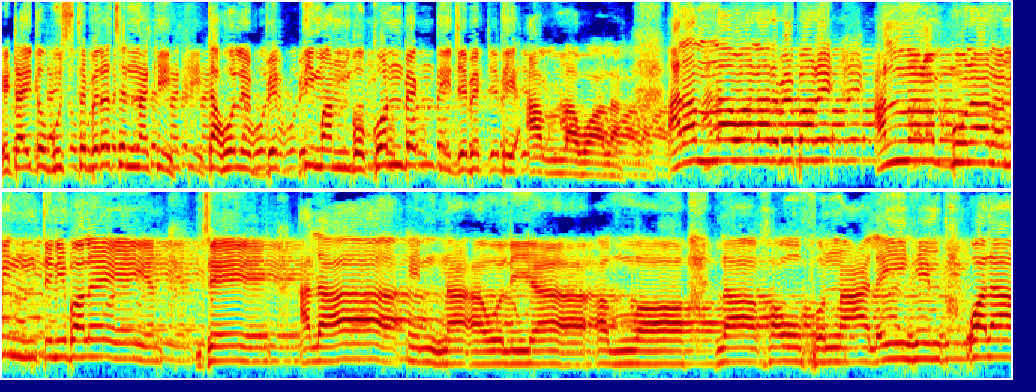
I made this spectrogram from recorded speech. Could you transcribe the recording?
এটাই তো বুঝতে পেরেছেন নাকি? তাহলে ব্যক্তি মানবো, কোন ব্যক্তি? যে ব্যক্তি আল্লাহওয়ালা। আর আল্লাহওয়ালার ব্যাপারে আল্লাহ রাব্বুল আলামিন তিনি বলেন যে, আলা ইন্না আউলিয়া আল্লাহ লা খাউফুন আলাইহিম ওয়ালা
